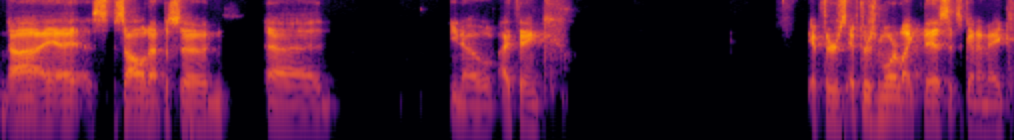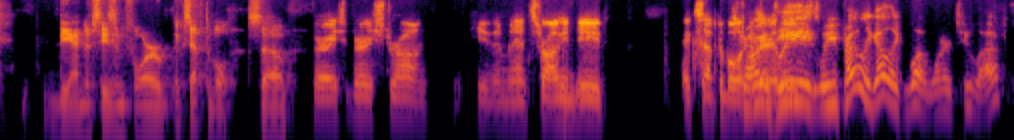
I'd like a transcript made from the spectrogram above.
Nah, I, I, a s- solid episode. Uh, you know, I think if there's if there's more like this, it's going to make the end of season four acceptable. So Very very strong, Ethan man, strong indeed. acceptable Strong at the very indeed. least. Well, you probably got like what one or two left.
